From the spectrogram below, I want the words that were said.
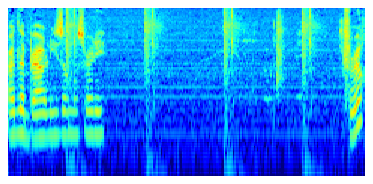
Are the brownies almost ready? For real?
